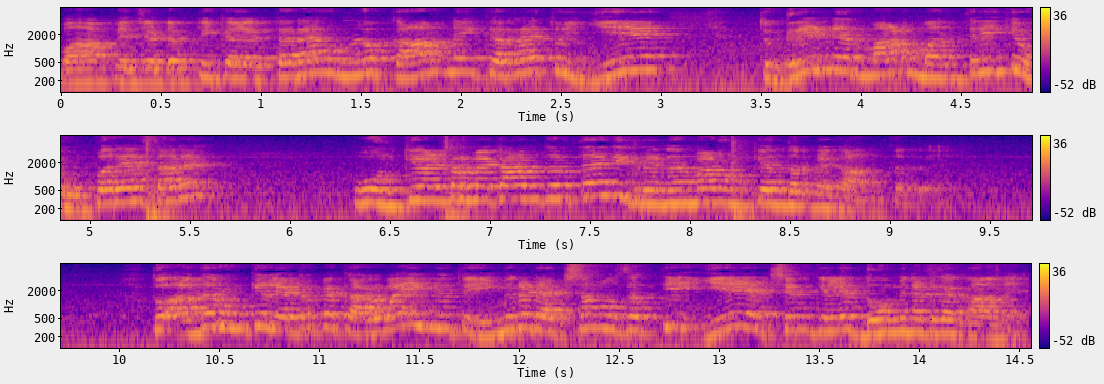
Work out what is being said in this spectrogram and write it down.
वहाँ पे जो डिप्टी कलेक्टर हैं, उन लोग काम नहीं कर रहे हैं तो ये तो गृह निर्माण मंत्री के ऊपर है सारे। वो उनके अंडर में काम करते हैं कि गृह निर्माण उनके अंदर में काम कर रहे हैं? तो अगर उनके लेटर पे कार्रवाई हुई तो इमीडिएट एक्शन हो सकती है। ये एक्शन के लिए दो मिनट का काम है।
